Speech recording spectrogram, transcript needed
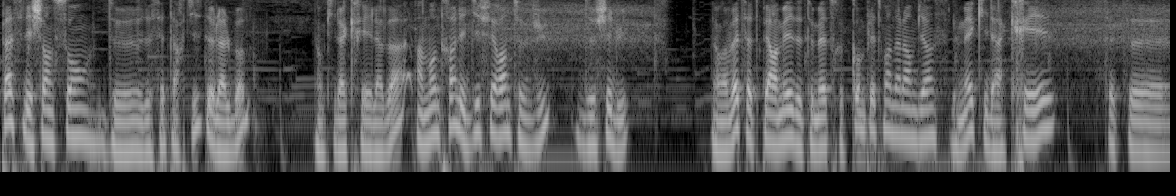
passe les chansons de cet artiste, de l'album, donc il a créé là-bas, en montrant les différentes vues de chez lui. Donc en fait, ça te permet de te mettre complètement dans l'ambiance. Le mec, il a créé cette, euh,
